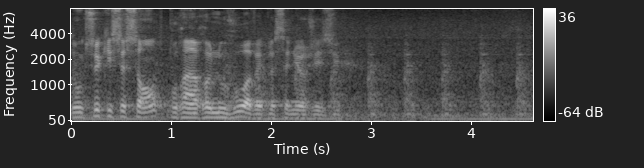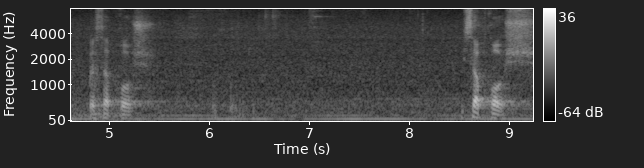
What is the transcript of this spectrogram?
Donc ceux qui se sentent pour un renouveau avec le Seigneur Jésus, s'approche. Il s'approche.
